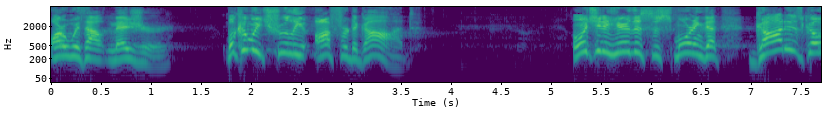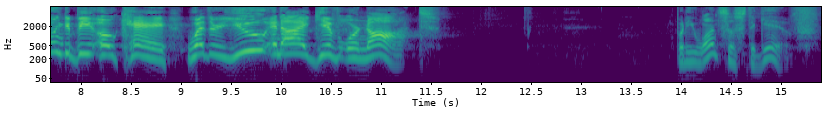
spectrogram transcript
are without measure. What can we truly offer to God? I want you to hear this this morning that God is going to be okay whether you and I give or not but He wants us to give.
